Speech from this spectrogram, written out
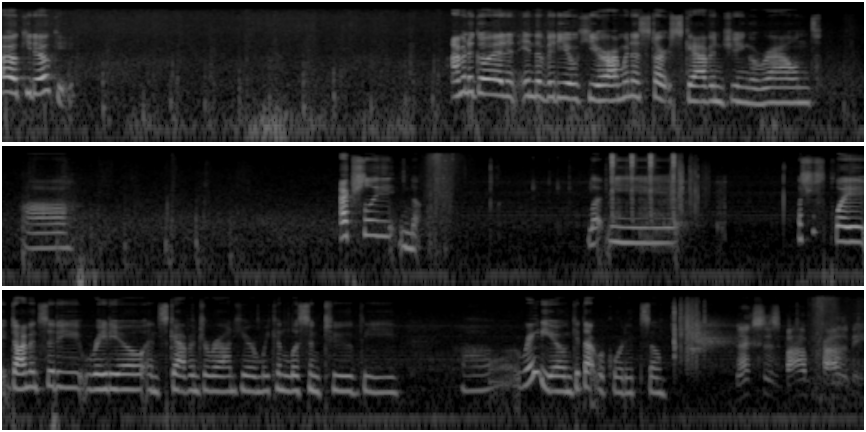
Okie dokie. I'm gonna go ahead and end the video here. I'm gonna start scavenging around. Uh, actually, no. Let me... Let's just play Diamond City radio and scavenge around here and we can listen to the uh, radio and get that recorded, so... Next is Bob Crosby,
